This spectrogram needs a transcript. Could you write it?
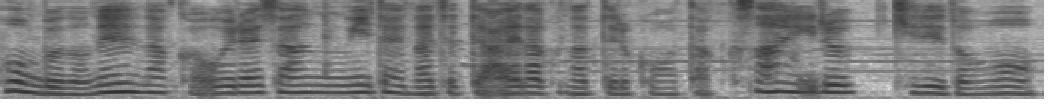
本部のね、なんかお依頼さんみたいになっちゃって会えなくなってる子もたくさんいるけれども、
